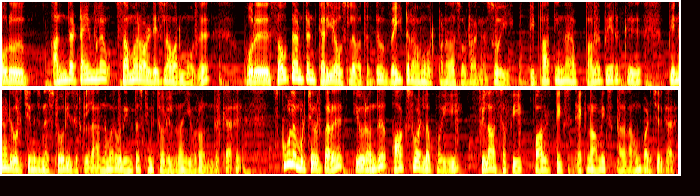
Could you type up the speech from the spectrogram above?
அவர் அந்த டைமில் சம்மர் ஹாலிடேஸ்லாம் வரும்போது ஒரு சவுத் ஆம்டன் கரி ஹவுஸில் வந்துட்டு வெயிட்டராகவும் ஒர்க் பண்ணதாக சொல்கிறாங்க ஸோ இப்படி பார்த்தீங்கன்னா பல பேருக்கு பின்னாடி ஒரு சின்ன சின்ன ஸ்டோரிஸ் இருக்குல்ல அந்த மாதிரி ஒரு இன்ட்ரெஸ்டிங் ஸ்டோரியில் தான் இவரும் வந்திருக்காரு. ஸ்கூலை முடிச்சிருப்பாரு. இவர் வந்து ஆக்ஸ்ஃபோர்டில் போய் ஃபிலாசபி பாலிடிக்ஸ் எக்கனாமிக்ஸ் அதெல்லாம் படிச்சிருக்காரு.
